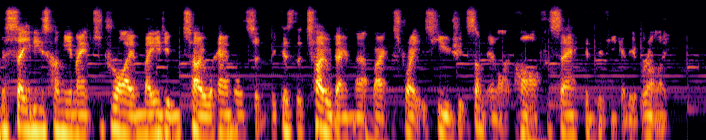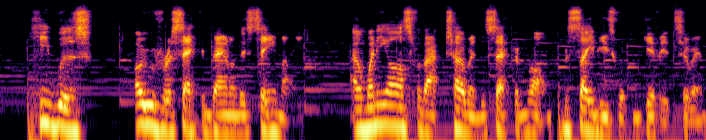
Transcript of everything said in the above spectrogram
Mercedes hung him out to dry and made him tow Hamilton because the tow down that back straight is huge. It's something like half a second if you get it right. He was over a second down on his teammate. And when he asked for that tow in the second run, Mercedes wouldn't give it to him.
